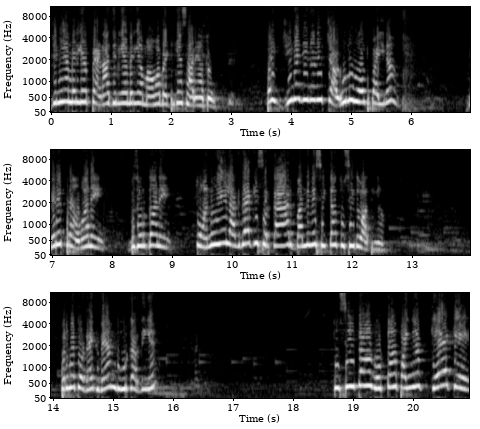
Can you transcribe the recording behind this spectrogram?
ਜਿੰਨੀਆਂ ਮੇਰੀਆਂ ਭੈਣਾਂ ਜਿੰਨੀਆਂ ਮੇਰੀਆਂ ਮਾਵਾਂ ਬੈਠੀਆਂ ਸਾਰਿਆਂ ਤੋਂ। ਭਾਈ ਜਿਨ੍ਹਾਂ ਜਿਨ੍ਹਾਂ ਨੇ ਝਾੜੂ ਨੂੰ ਵੋਟ ਪਾਈ ਨਾ ਮੇਰੇ ਭਰਾਵਾਂ ਨੇ ਬਜ਼ੁਰਗਾਂ ਨੇ ਤੁਹਾਨੂੰ ਇਹ ਲੱਗਦਾ ਕਿ ਸਰਕਾਰ 92 ਸੀਟਾਂ ਤੁਸੀਂ ਦਵਾਤੀਆਂ। ਪਰ ਮੈਂ ਤੁਹਾਡਾ ਇੱਕ ਵਹਿਮ ਦੂਰ ਕਰਦੀ ਹਾਂ। ਤੁਸੀਂ ਤਾਂ ਵੋਟਾਂ ਪਾਈਆਂ ਕਹਿ ਕੇ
